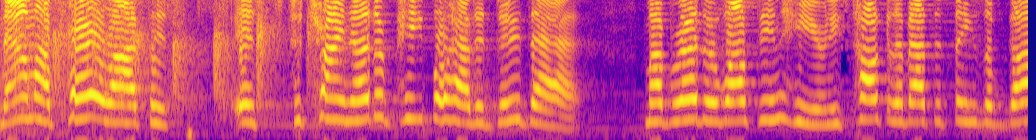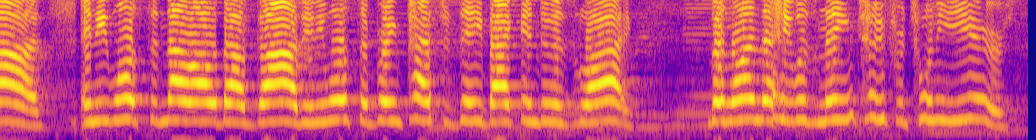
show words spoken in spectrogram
Now my prayer life is, is to train other people how to do that. My brother walked in here and he's talking about the things of God and he wants to know all about God and he wants to bring Pastor D back into his life, the one that he was mean to for 20 years.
